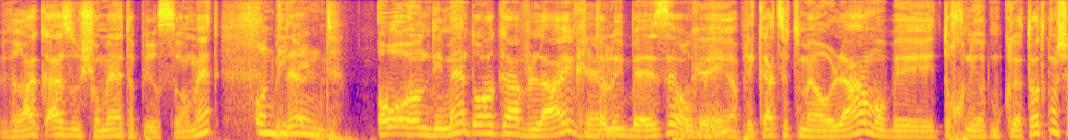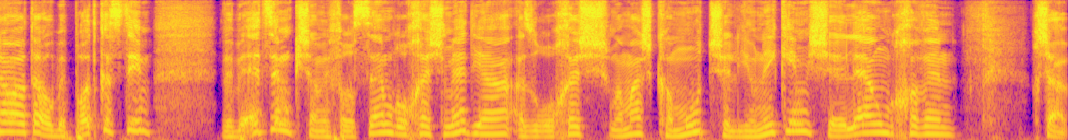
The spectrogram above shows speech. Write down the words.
ורק אז הוא שומע את הפרסומת. On בדרך- demand. או on demand או אגב live, כן. תלוי באיזה, או אוקיי. באפליקציות מהעולם, או בתוכניות מוקלטות כמו שאמרת, או בפודקאסטים, ובעצם כשהמפרסם רוכש מדיה, אז הוא רוכש ממש כמות של יוניקים שאליה הוא מכוון. עכשיו,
